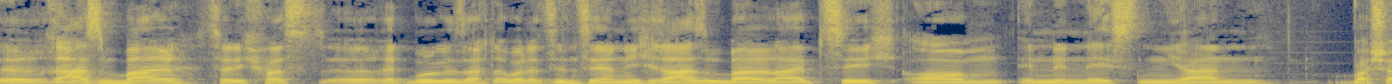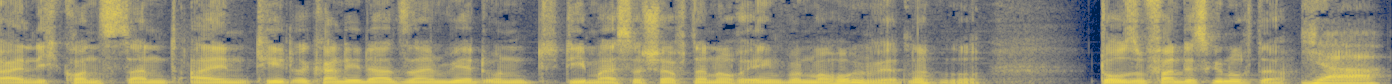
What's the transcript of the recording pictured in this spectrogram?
äh, Rasenball, jetzt hätte ich fast äh, Red Bull gesagt, aber das sind sie ja nicht, Rasenball Leipzig ähm, in den nächsten Jahren wahrscheinlich konstant ein Titelkandidat sein wird und die Meisterschaft dann auch irgendwann mal holen wird. Ne? So. Dosenpfand ist genug da. Ja,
